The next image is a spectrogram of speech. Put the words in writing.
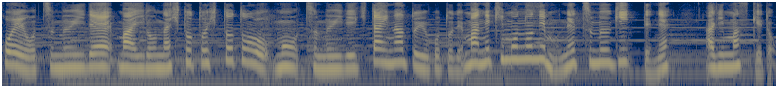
声を紡いでまあいろんな人と人とも紡いでいきたいなということでまあね着物でもね紡ぎってねありますけど。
